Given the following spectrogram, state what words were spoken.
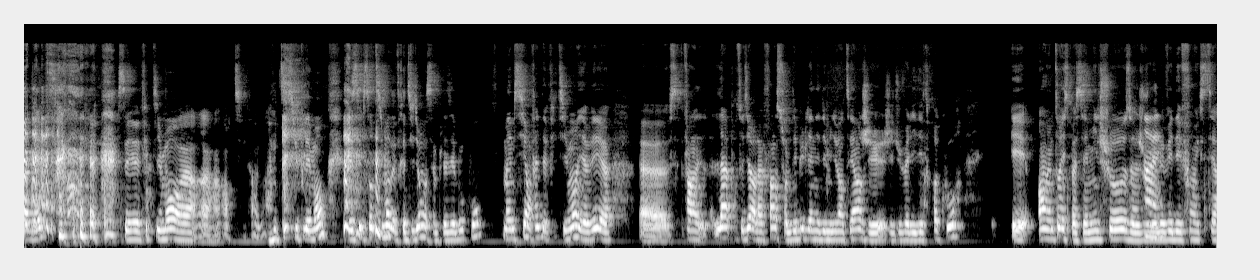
pas bête. c'est effectivement un, un, petit, un, petit, supplément. Mais c'est le sentiment d'être étudiant, moi, ça me plaisait beaucoup. Même si, en fait, effectivement, il y avait... Euh, euh enfin, là, pour te dire, à la fin, sur le début de l'année 2021, j'ai dû valider trois cours. Et en même temps, il se passait mille choses. Je voulais lever des fonds, etc.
